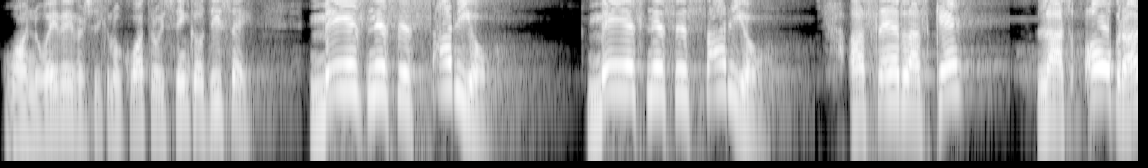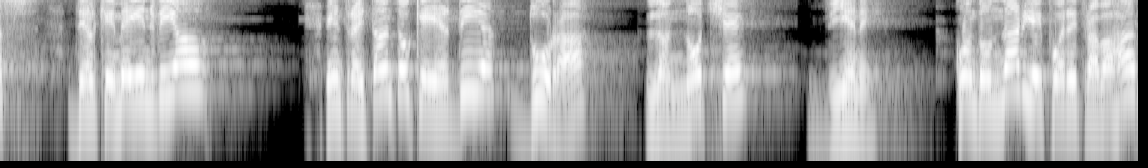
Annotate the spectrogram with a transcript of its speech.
Juan 9, versículo 4 y 5 dice, me es necesario, me es necesario hacer las que, las obras del que me envió. Entre tanto que el día dura, la noche viene. Cuando nadie puede trabajar,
